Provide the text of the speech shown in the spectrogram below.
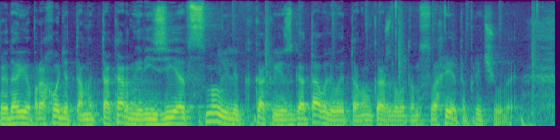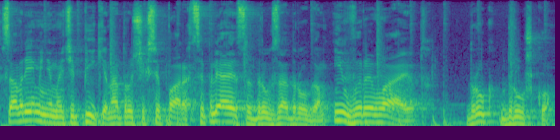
когда ее проходит там токарный резец, ну или как ее изготавливают, там у каждого там свои это причуды. Со временем эти пики на трущихся парах цепляются друг за другом и вырывают друг дружку.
